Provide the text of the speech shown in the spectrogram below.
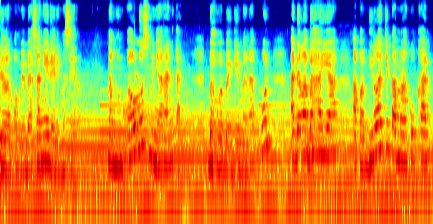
dalam pembebasannya dari Mesir. Namun, Paulus menyarankan bahwa bagaimanapun adalah bahaya apabila kita melakukan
